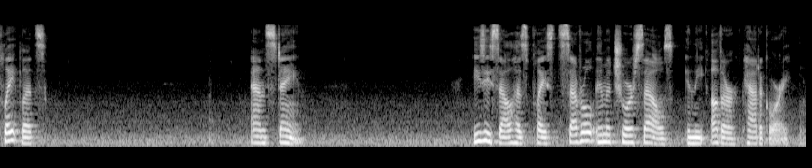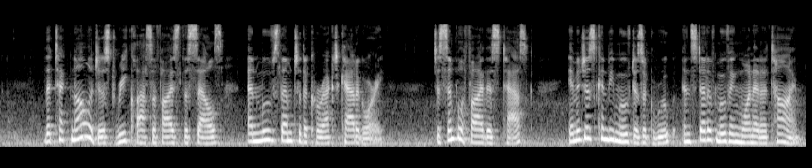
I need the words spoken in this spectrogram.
platelets, and stain. EasyCell has placed several immature cells in the Other category. The technologist reclassifies the cells and moves them to the correct category. To simplify this task, images can be moved as a group instead of moving one at a time.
